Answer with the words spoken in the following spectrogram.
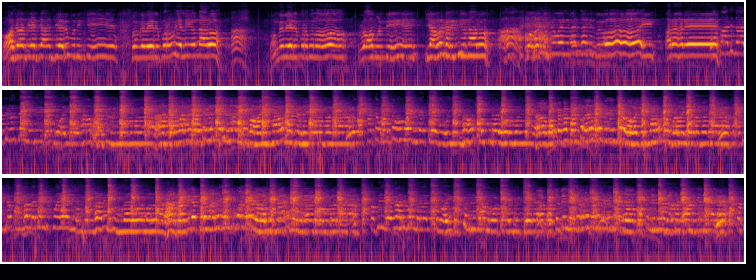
కోసల దేశాన్ని చేరుపు నుంచి తుంగవేరిపురం వెళ్ళి ఉన్నారు తుంగవేరిపురములో రాముణ్ణి ఎవరు కలిగి ఉన్నారు? అరహరే. ఒక్కొక్క పంట కొత్త పిల్లలు కొత్త పిల్లలు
